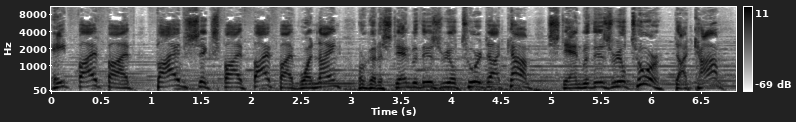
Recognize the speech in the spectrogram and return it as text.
855 565 5519 or go to standwithisraeltour.com. Standwithisraeltour.com.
